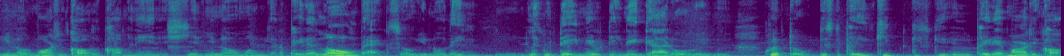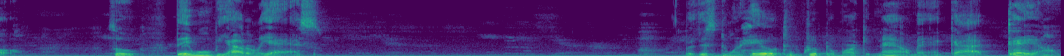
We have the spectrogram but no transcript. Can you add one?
you know, the margin calls are coming in and shit, you know, we got to pay that loan back. So, you know, they liquidating everything they got over in crypto just to pay, keep, keep pay that margin call. So they won't be out on the ass. But this is doing hell to the crypto market now, man. God damn.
